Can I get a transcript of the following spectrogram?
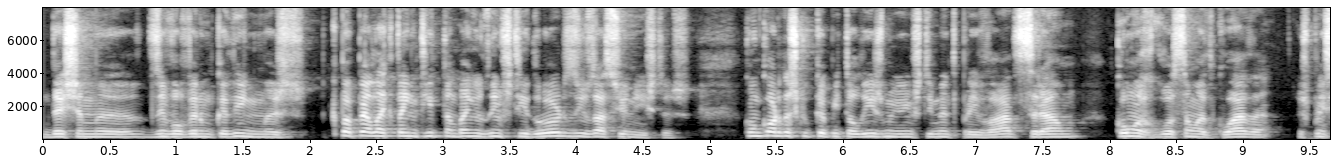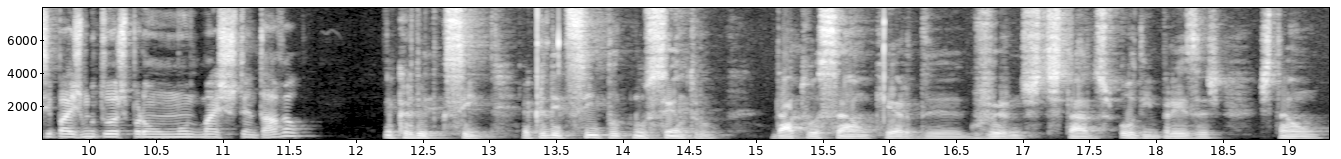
Deixa-me desenvolver um bocadinho, mas que papel é que têm tido também os investidores e os acionistas? Concordas que o capitalismo e o investimento privado serão, com a regulação adequada, os principais motores para um mundo mais sustentável? Acredito que sim. Acredito sim, porque no centro da atuação, quer de governos de Estados ou de empresas, estão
